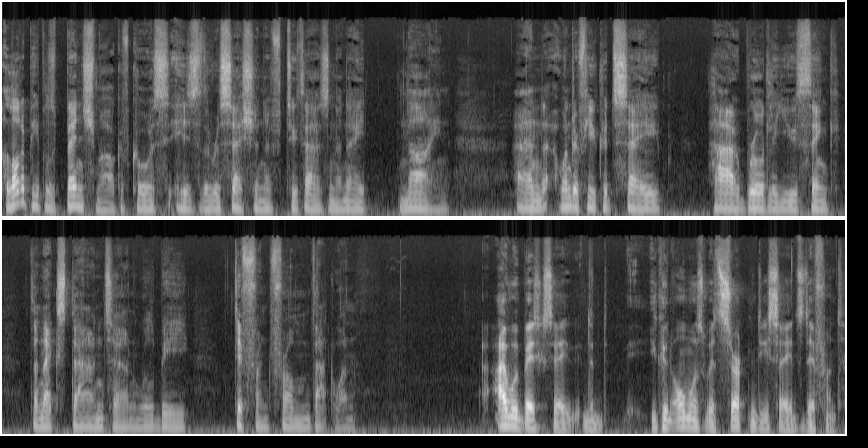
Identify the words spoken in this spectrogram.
A lot of people's benchmark, of course, is the recession of 2008 9. And I wonder if you could say how broadly you think the next downturn will be different from that one. I would basically say that you can almost with certainty say it's different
